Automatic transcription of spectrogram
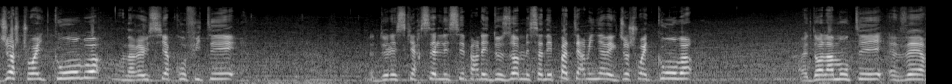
Josh Whitecomb. On a réussi à profiter de l'escarcelle laissée par les deux hommes, mais ça n'est pas terminé avec Josh Whitecomb. Dans la montée vers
